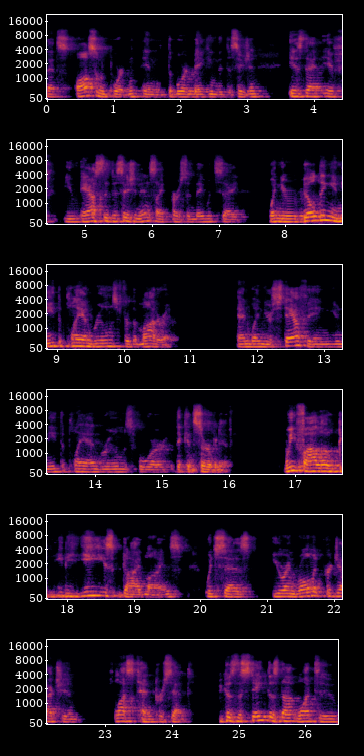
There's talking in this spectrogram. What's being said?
that's also important in the board making the decision is that if you ask the DecisionInsite person, they would say, when you're building, you need to plan rooms for the moderate. And when you're staffing, you need to plan rooms for the conservative. We follow PDE's guidelines, which says your enrollment projection plus 10%. Because the state does not want to,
